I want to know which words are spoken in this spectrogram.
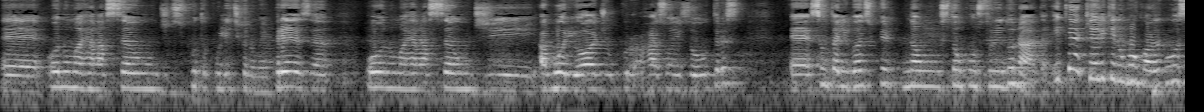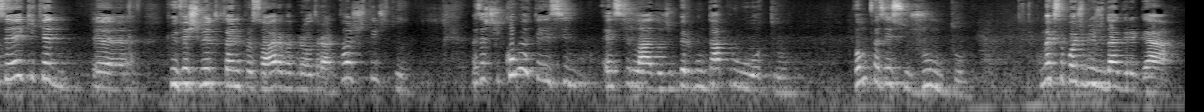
é, ou numa relação de disputa política numa empresa, ou numa relação de amor e ódio por razões outras é, são talibãs porque não estão construindo nada. E tem aquele que não concorda com você e que quer é, que o investimento que está indo para sua área vai para outra área. Então, acho que tem de tudo. Mas acho que como eu tenho esse, esse lado de perguntar para o outro, vamos fazer isso junto? Como é que você pode me ajudar a agregar?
